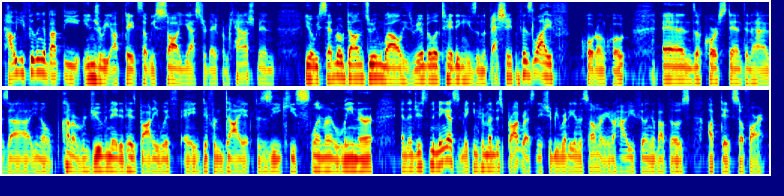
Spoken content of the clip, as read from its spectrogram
how are you feeling about the injury updates that we saw yesterday from Cashman? You know, we said Rodon's doing well, he's rehabilitating, he's in the best shape of his life, quote unquote. And of course, Stanton has, uh, you know, kind of rejuvenated his body with a different diet, physique. He's slimmer, leaner. And then Jasson Dominguez is making tremendous progress, and he should be ready in the summer. You know, how are you feeling about those updates so far?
